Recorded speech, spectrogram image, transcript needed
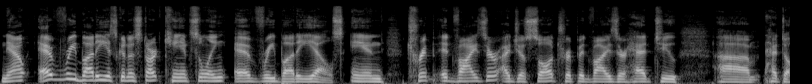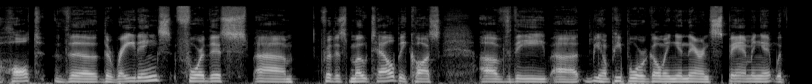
now everybody is going to start canceling everybody else. And TripAdvisor, I just saw TripAdvisor had to um, had to halt the the ratings for this. Um, for this motel because of the uh, you know people were going in there and spamming it with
